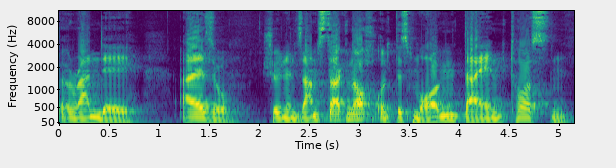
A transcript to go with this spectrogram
Run Day. Also, schönen Samstag noch und bis morgen, dein Thorsten.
